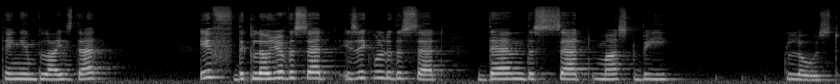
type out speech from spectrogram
thing implies that if the closure of the set is equal to the set, then the set must be closed.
